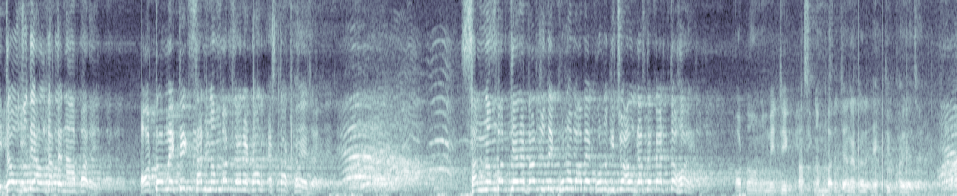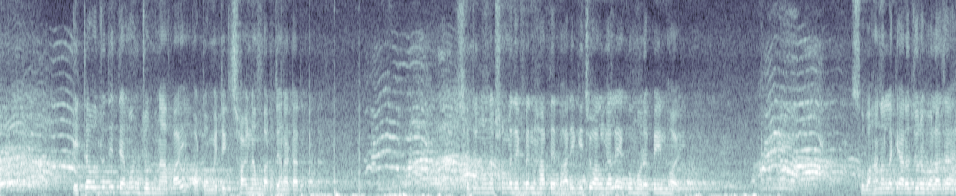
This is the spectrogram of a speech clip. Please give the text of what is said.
এটাও যদি আলগাতে না পারে অটোমেটিক সান নাম্বার জেনারেটর স্টার্ট হয়ে যায়। সান নাম্বার জেনারেটর যদি কোনোভাবে কোনো কিছু আলগাতে ব্যর্থ হয় অটোমেটিক পাঁচ নম্বর জেনারেটর অ্যাক্টিভ হয়ে যায়। এটাও যদি তেমন জোর না পায় অটোমেটিক ছয় নম্বর জেনারেটর সেজন্য অনেক সময় দেখবেন হাতে ভারী কিছু আলগালে কোমরে পেইন হয়। সুবাহান আল্লাহকে আরও জোরে বলা যায়?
